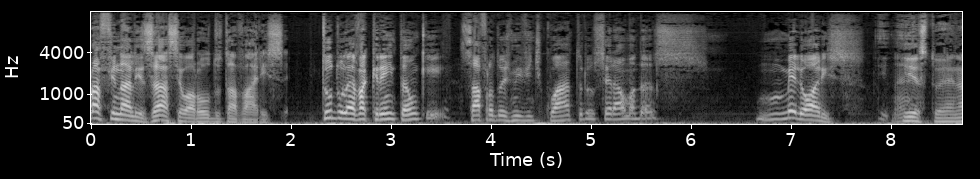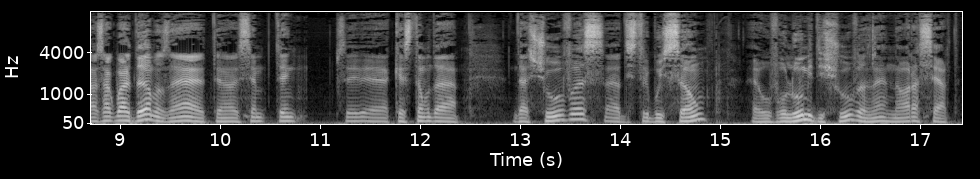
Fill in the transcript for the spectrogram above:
para finalizar, seu Haroldo Tavares, tudo leva a crer então que safra 2024 será uma das melhores. Né? Isso, é, nós aguardamos, né? Tem, sempre tem é, a questão da das chuvas, a distribuição, é, o volume de chuvas, né, na hora certa.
